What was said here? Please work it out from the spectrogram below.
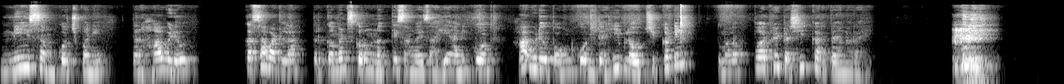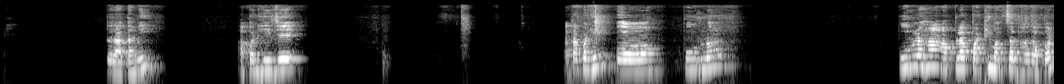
निसंकोचपणे. तर हा व्हिडिओ कसा वाटला? तर कमेंट्स करून नक्की सांगायचं आहे. आणि कोण हा व्हिडिओ पाहून कोणत्याही ब्लाऊजची कटिंग तुम्हाला परफेक्ट अशी करता येणार आहे. तर आता मी आपण हे जे आता आपण हे पूर्ण पूर्ण हा आपला पाठीमागचा भाग आपण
